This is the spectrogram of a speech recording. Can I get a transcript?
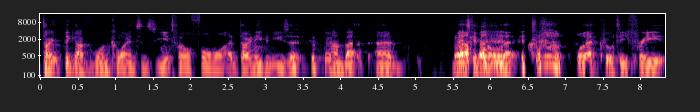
don't think I've worn cologne since year 12 formal. I don't even use it. Um, but uh, Manscaped got all that all that cruelty free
